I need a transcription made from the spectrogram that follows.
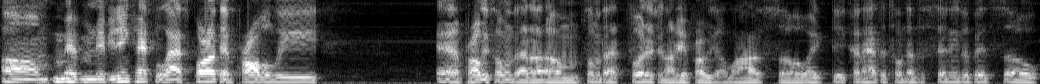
Um, if, if you didn't catch the last part, then probably, uh, probably some of that uh, um some of that footage and audio probably got lost. So I did kind of have to tone down the settings a bit. So,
